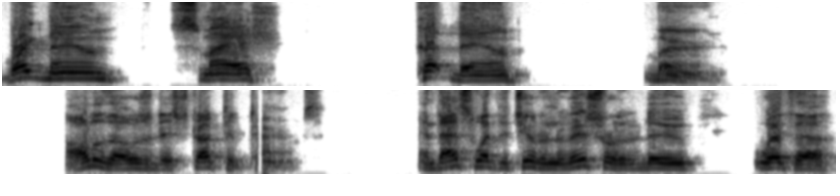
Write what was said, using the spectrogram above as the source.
break down, smash, cut down, burn. All of those are destructive terms. And that's what the children of Israel do with the,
